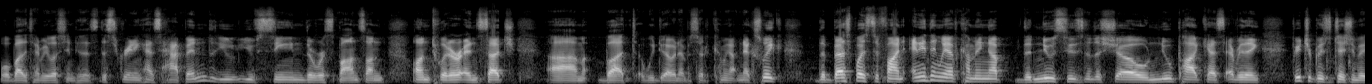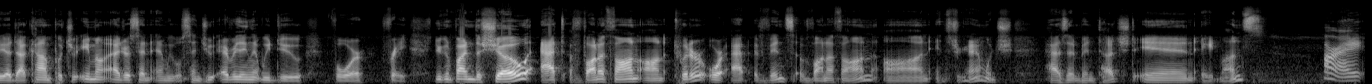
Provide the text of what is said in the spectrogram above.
well, by the time you're listening to this, the screening has happened. You you've seen the response on on Twitter and such. Um, but we do have an episode coming out next week. The best place to find anything we have coming up, the new season of the show, new podcast, everything, featurepresentationvideo.com. Put your email address in, and we will send you everything that we do for free. You can find the show at Vaughnathon on Twitter or at Vince Vaughnathon on Instagram, which hasn't been touched in eight months. All right.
